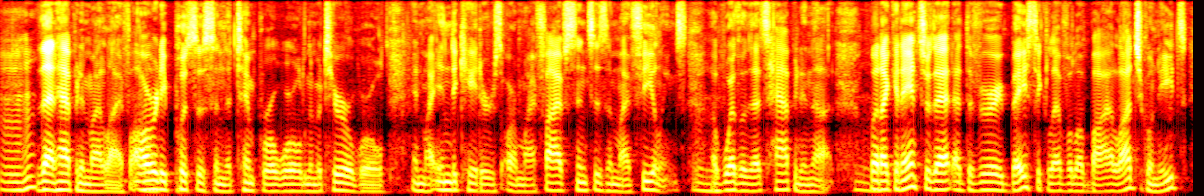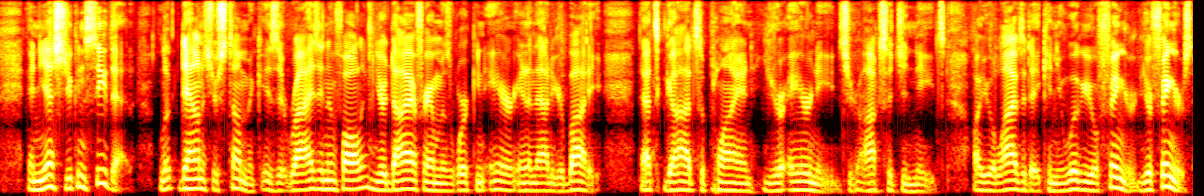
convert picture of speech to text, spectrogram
Mm-hmm. that happened in my life, already puts us in the temporal world and the material world. And my indicators are my five senses and my feelings mm-hmm. of whether that's happening or not. Mm-hmm. But I could answer that at the very basic level of biological needs. And yes, you can see that. Look down at your stomach. Is it rising and falling? Your diaphragm is working air in and out of your body. That's God supplying your air needs, your oxygen needs. Are you alive today? Can you wiggle your finger, your fingers?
